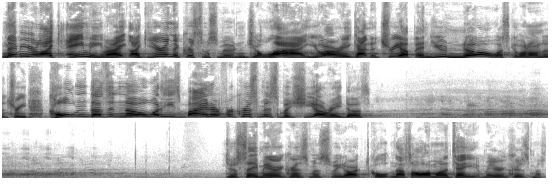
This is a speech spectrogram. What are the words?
maybe you're like Amy, right? Like you're in the Christmas mood in July. You already got the tree up and you know what's going on in the tree. Colton doesn't know what he's buying her for Christmas, but she already does. Just say Merry Christmas, sweetheart. Colton, that's all I'm going to tell you. Merry Christmas.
